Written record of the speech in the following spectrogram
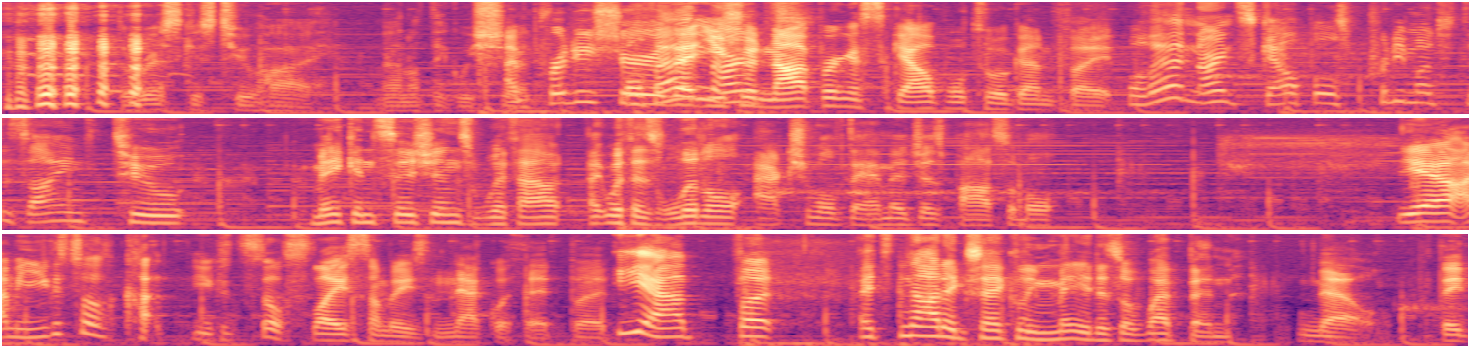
the risk is too high. I don't think we should. I'm pretty sure that that, you should aren't- not bring a scalpel to a gunfight. Well, that and aren't scalpels pretty much designed to make incisions without uh, with as little actual damage as possible? Yeah, I mean, you can still cut, you can still slice somebody's neck with it, but Yeah, but it's not exactly made as a weapon. no, they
